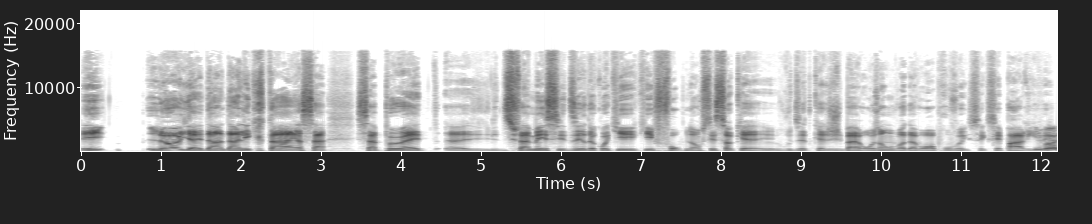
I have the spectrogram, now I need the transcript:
Et là, il y a dans, dans les critères, ça, ça peut être euh, diffamé, c'est dire de quoi qui est, qui est faux. Donc, c'est ça que vous dites que Gilbert Rozon va devoir prouver, c'est que c'est pas arrivé. Il va,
